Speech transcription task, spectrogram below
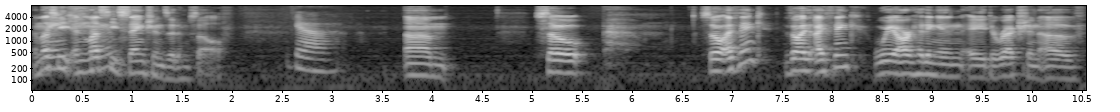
unless he unless he sanctions it himself. yeah, Um, so, so I think though I, I think we are heading in a direction of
